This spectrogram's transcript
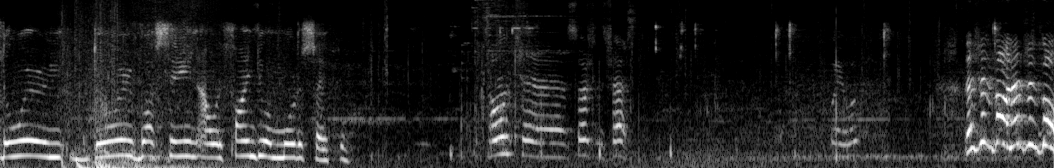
Don't worry, don't worry, Boss Selene. I will find you a motorcycle. Don't uh, search the chest. Wait, what? Let's go. Let's go.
